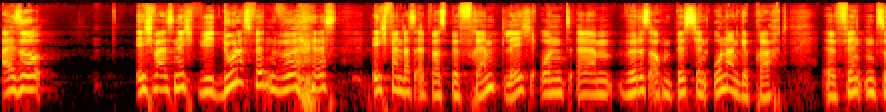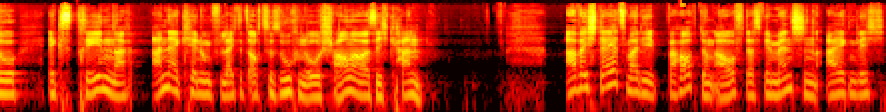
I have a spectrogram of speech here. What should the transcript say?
Also, ich weiß nicht, wie du das finden würdest. Ich fände das etwas befremdlich und ähm, würde es auch ein bisschen unangebracht äh, finden, so extrem nach Anerkennung vielleicht jetzt auch zu suchen. Oh, schau mal, was ich kann. Aber ich stelle jetzt mal die Behauptung auf, dass wir Menschen eigentlich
